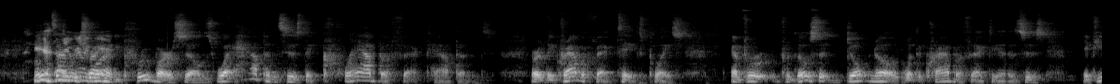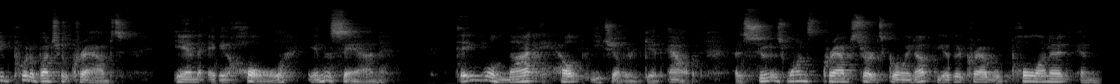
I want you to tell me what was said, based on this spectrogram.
Anytime yeah, we really try and improve ourselves, what happens is the crab effect happens, or the crab effect takes place. And for, for those that don't know what the crab effect is, is if you put a bunch of crabs in a hole in the sand they will not help each other get out. As soon as one crab starts going up, the other crab will pull on it and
